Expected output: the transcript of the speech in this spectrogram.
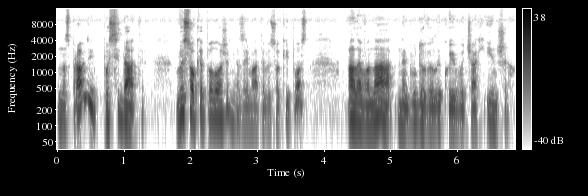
насправді посідати високе положення, займати високий пост, але вона не буде великою в очах інших.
